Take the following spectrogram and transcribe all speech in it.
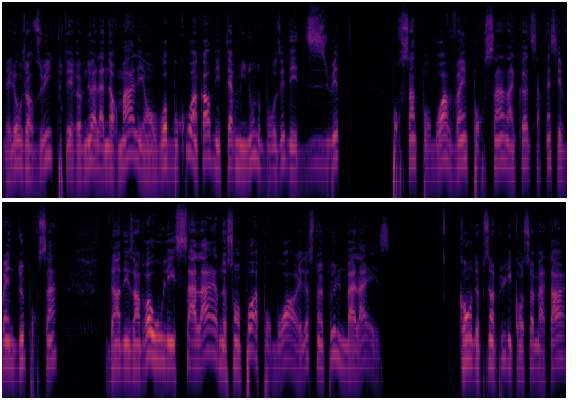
Mais là, aujourd'hui, tout est revenu à la normale et on voit beaucoup encore des terminaux nous poser des 18% de pourboire, 20% Dans le cas de certains, c'est 22 dans des endroits où les salaires ne sont pas à pourboire. Et là, c'est un peu le malaise qu'ont de plus en plus les consommateurs.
